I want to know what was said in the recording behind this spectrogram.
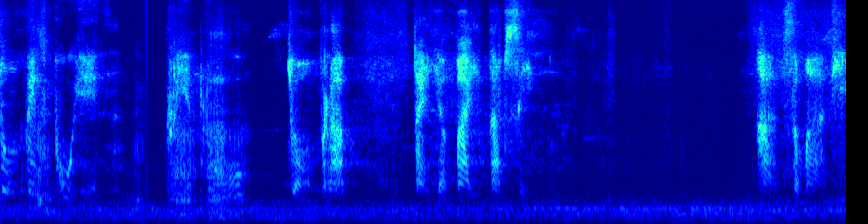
จงเป็นผู้เห็น เรียนรู้ ยอมรับ แต่อย่าไปตัดสิน หากสมาธิ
